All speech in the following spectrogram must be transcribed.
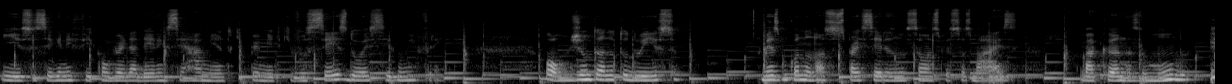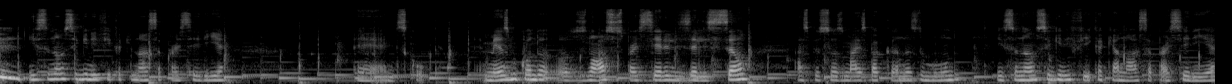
e isso significa um verdadeiro encerramento que permite que vocês dois sigam em frente. Bom, juntando tudo isso, mesmo quando nossos parceiros não são as pessoas mais bacanas do mundo, isso não significa que nossa parceria é, desculpa, mesmo quando os nossos parceiros eles, eles são as pessoas mais bacanas do mundo, isso não significa que a nossa parceria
